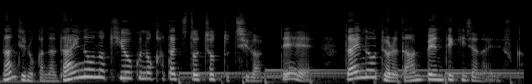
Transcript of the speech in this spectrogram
て言うのかな大脳の記憶の形とちょっと違って大脳っていうのは断片的じゃないですか。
